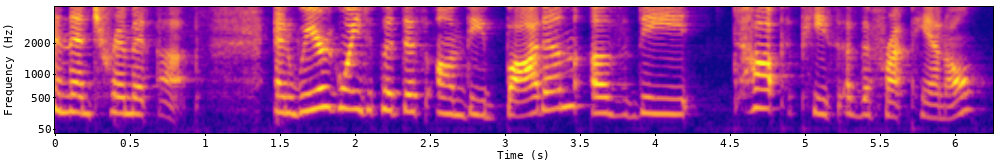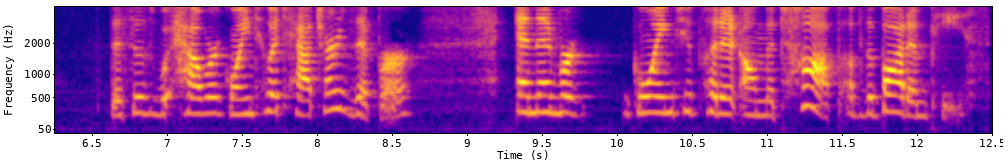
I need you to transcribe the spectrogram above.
and then trim it up. And we are going to put this on the bottom of the top piece of the front panel. This is how we're going to attach our zipper. And then we're going to put it on the top of the bottom piece.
